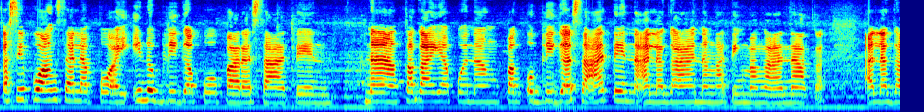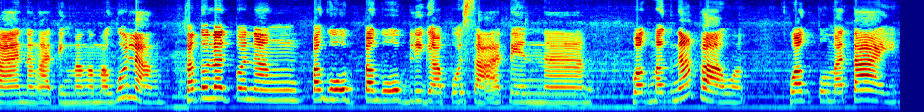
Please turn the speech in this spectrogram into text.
kasi po ang sala po ay inobliga po para sa atin na kagaya po ng pag-obliga sa atin na alagaan ng ating mga anak, alagaan ng ating mga magulang. Katulad po ng pag- pag-oobliga po sa atin na huwag magnakaw, huwag pumatay,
